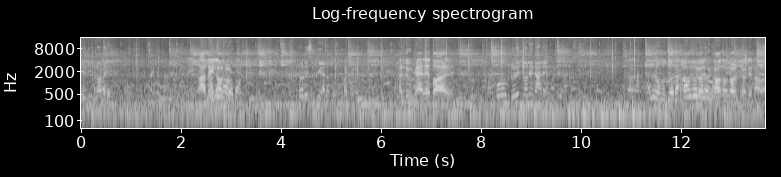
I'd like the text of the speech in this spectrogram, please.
ဒီနေ့ဘယ်လောက်လဲစိုက်ထုတ်တာ9သိန်းလောက်တော့တော်တော်လေးစုပြရတာပေါ့ဟုတ်တယ်အလူခံလဲသွားတယ်ကိုလိုလေးညှော်လင့်ထားလဲအဲအဲ့လိုတော့မပြောတာအကောင်းဆုံးတော့လုပ်အကောင်းဆုံးတော့ပြောတင်တာပါ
